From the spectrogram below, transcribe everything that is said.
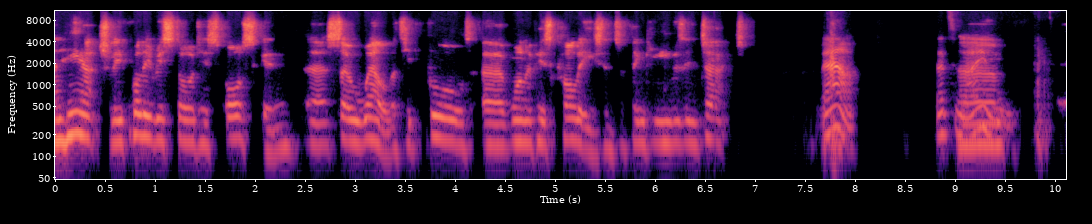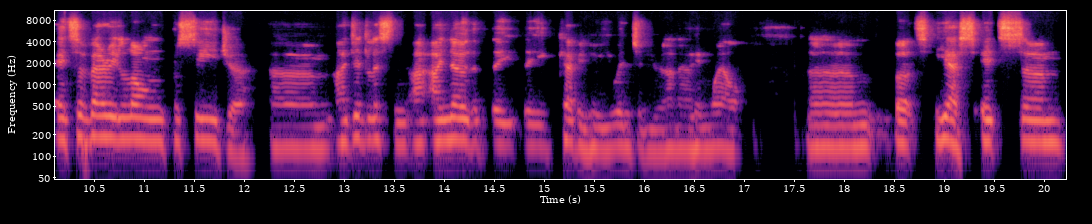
and he actually fully restored his foreskin uh, so well that he fooled uh, one of his colleagues into thinking he was intact. Wow, that's um, amazing. Um, it's a very long procedure. Um, I did listen. I, I, know that the the Kevin who you interviewed, I know him well. Um, but yes, it's um,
